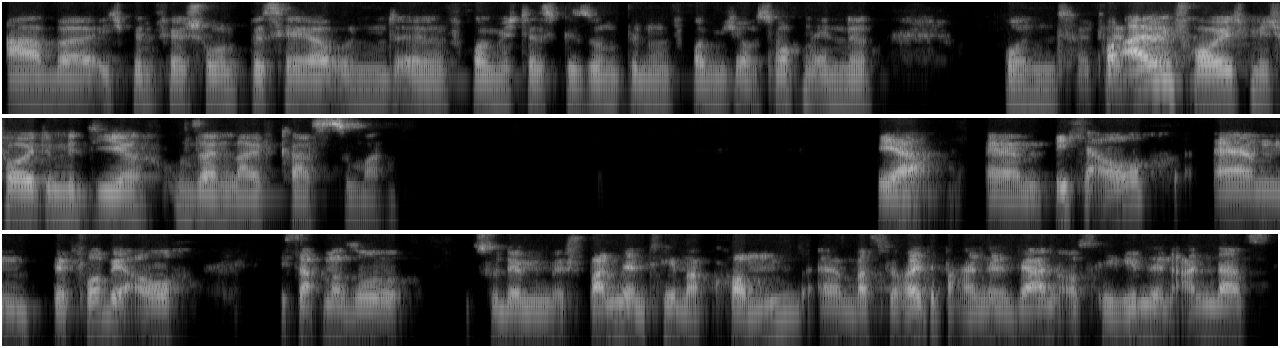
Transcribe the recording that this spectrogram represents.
Aber ich bin verschont bisher und äh, freue mich, dass ich gesund bin und freue mich aufs Wochenende. Und vor allem freue ich mich heute mit dir, unseren Livecast zu machen. Ja, ähm, ich auch. Ähm, bevor wir auch, ich sag mal so, zu dem spannenden Thema kommen, äh, was wir heute behandeln werden, aus gegebenen Anlass.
